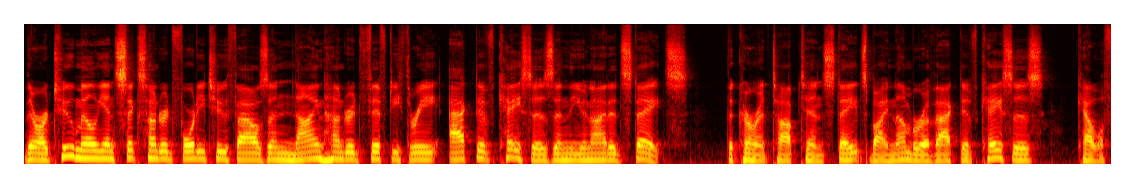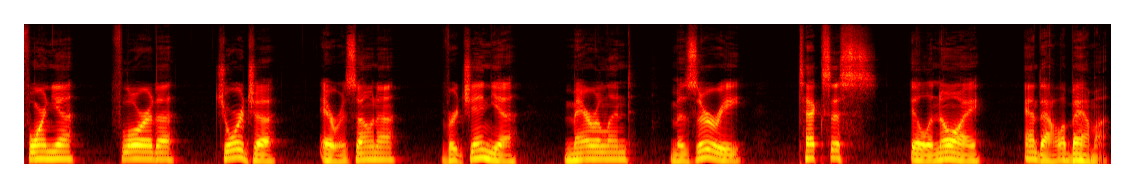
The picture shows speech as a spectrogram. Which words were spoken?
There are 2,642,953 active cases in the United States. The current top 10 states by number of active cases California, Florida, Georgia, Arizona, Virginia, Maryland, Missouri, Texas, Illinois, and Alabama.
